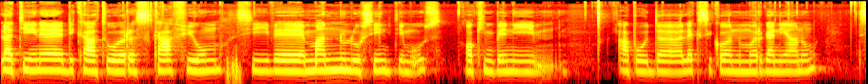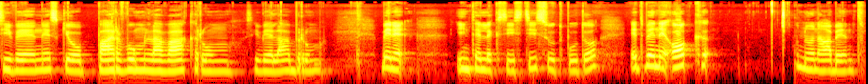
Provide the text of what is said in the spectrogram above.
latine dicatur scafium sive mannulus intimus, hoc in beni apud lexicon morganianum, sive nescio parvum lavacrum, sive labrum. Bene, intellexistis ut puto, et bene hoc non habent.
